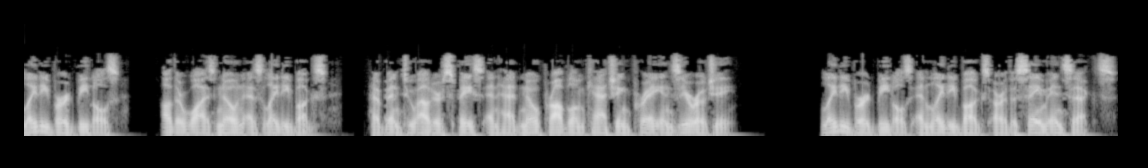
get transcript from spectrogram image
Ladybird beetles, otherwise known as ladybugs, have been to outer space and had no problem catching prey in zero-G. Ladybird beetles and ladybugs are the same insects.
